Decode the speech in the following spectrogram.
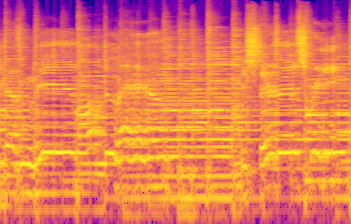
He doesn't live off the land. He stares at a screen.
